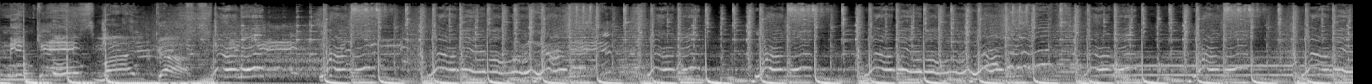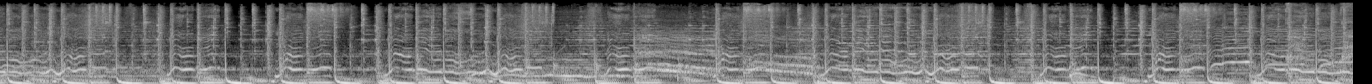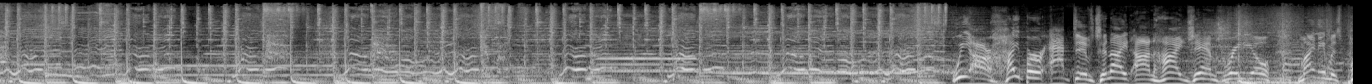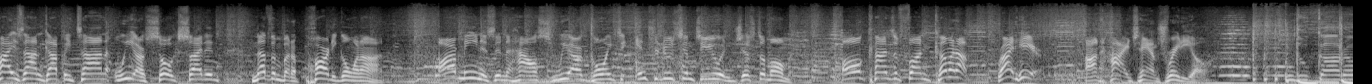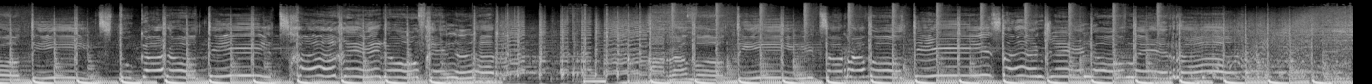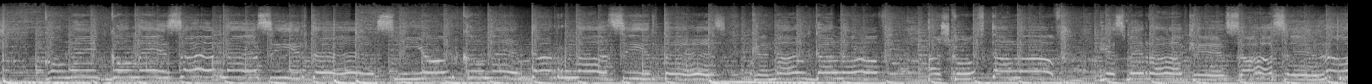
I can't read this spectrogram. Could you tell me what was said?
minutes. tonight on High Jams Radio. My name is Paisan Capitan. We are so excited. Nothing but a party going on. Armin is in the house. We are going to introduce him to you in just a moment. All kinds of fun coming up right here on High Jams Radio. Աշկով տալով ես մեռա քեզ ասելով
